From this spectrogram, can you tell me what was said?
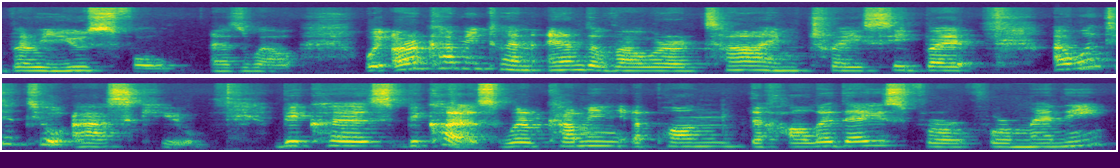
very useful as well. We are coming to an end of our time tracy but i wanted to ask you because because we're coming upon the holidays for for many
